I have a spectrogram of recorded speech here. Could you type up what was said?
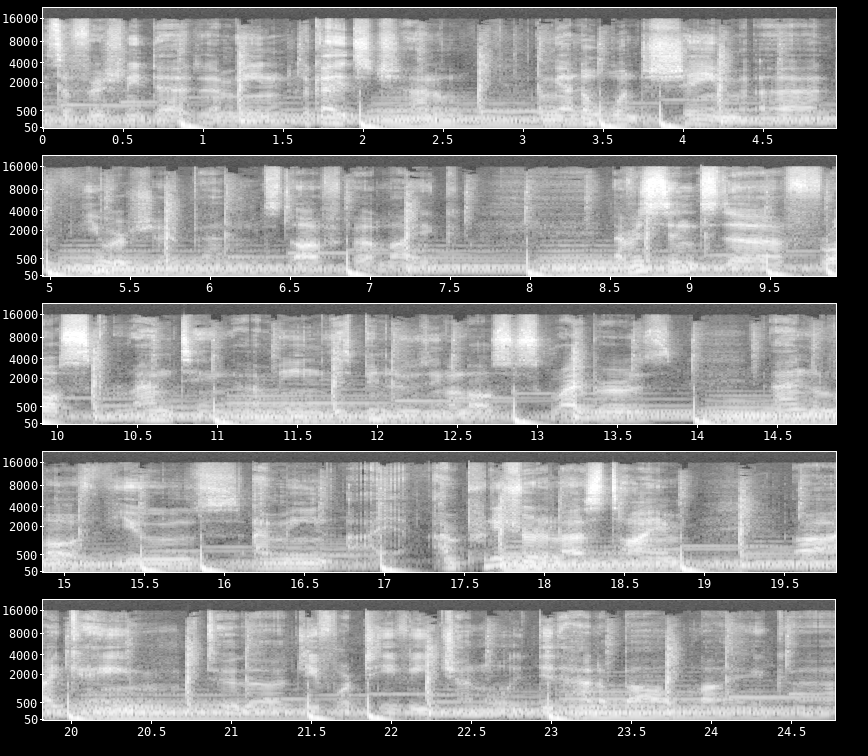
It's officially dead. I mean, look at its channel. I mean, I don't want to shame uh, viewership and stuff, but like, ever since the Frosk ranting, I mean, it's been losing a lot of subscribers and a lot of views. I mean, I, I'm pretty sure the last time uh, I came to the G4 TV channel, it did had about like uh,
